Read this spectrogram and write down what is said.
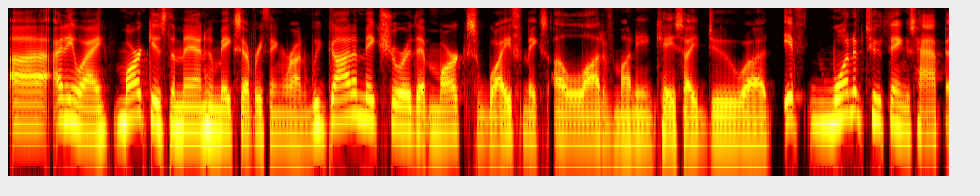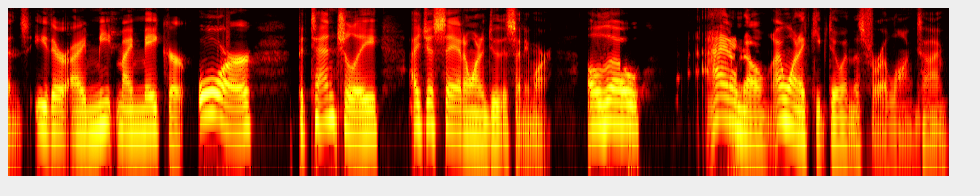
Uh, anyway, Mark is the man who makes everything run. We got to make sure that Mark's wife makes a lot of money in case I do. Uh, if one of two things happens, either I meet my maker or potentially I just say I don't want to do this anymore. Although, I don't know. I want to keep doing this for a long time.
